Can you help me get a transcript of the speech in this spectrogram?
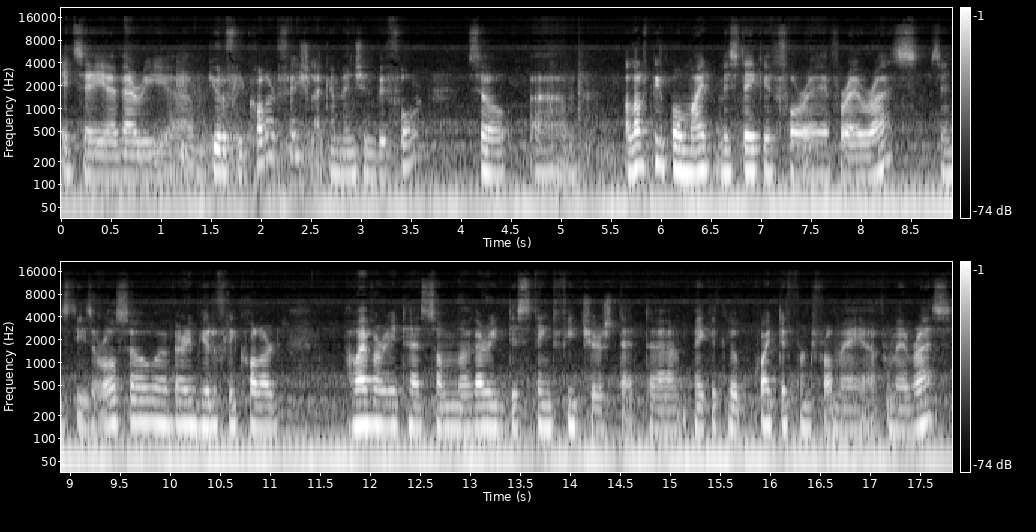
it's a, a very um, beautifully colored fish, like I mentioned before. So um, a lot of people might mistake it for a for a wrasse, since these are also uh, very beautifully colored. However, it has some uh, very distinct features that uh, make it look quite different from a from a wrasse.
